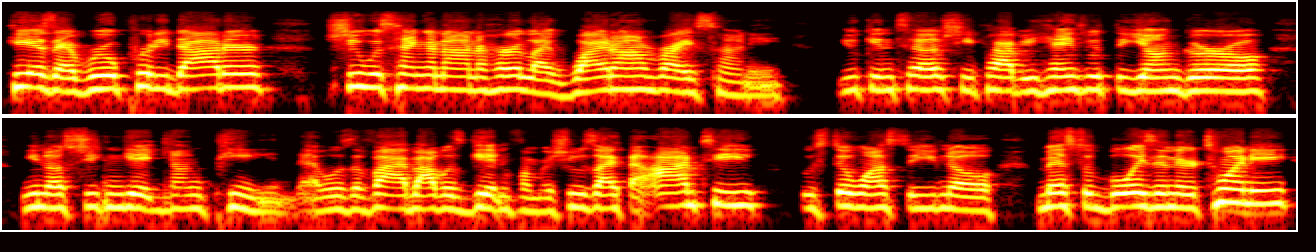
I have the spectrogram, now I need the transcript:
He has that real pretty daughter. She was hanging on to her like white on rice, honey. You can tell she probably hangs with the young girl, you know, she can get young peen. That was a vibe I was getting from her. She was like the auntie who still wants to, you know, mess with boys in their 20.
